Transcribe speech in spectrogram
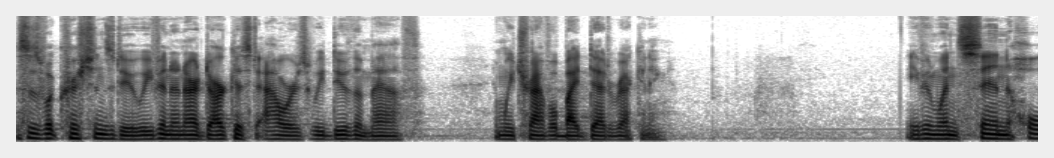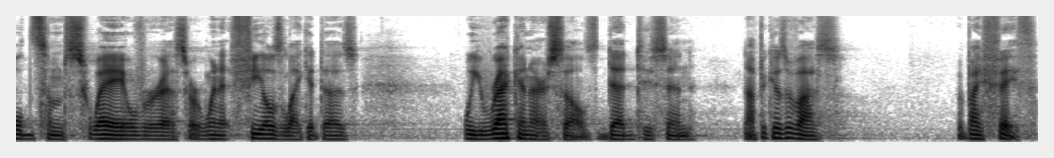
This is what Christians do. Even in our darkest hours, we do the math and we travel by dead reckoning. Even when sin holds some sway over us or when it feels like it does, we reckon ourselves dead to sin, not because of us, but by faith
